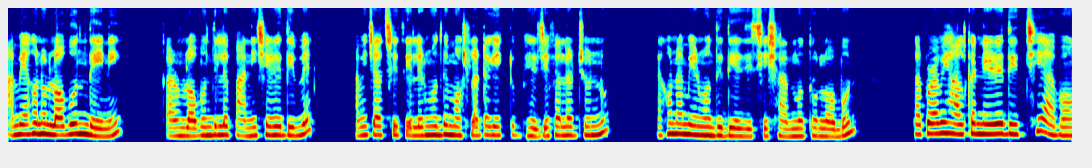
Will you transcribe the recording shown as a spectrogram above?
আমি এখনও লবণ দেইনি, কারণ লবণ দিলে পানি ছেড়ে দিবে। আমি চাচ্ছি তেলের মধ্যে মশলাটাকে একটু ভেজে ফেলার জন্য। এখন আমি এর মধ্যে দিয়ে দিচ্ছি স্বাদ মতো লবণ। তারপর আমি হালকা নেড়ে দিচ্ছি এবং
